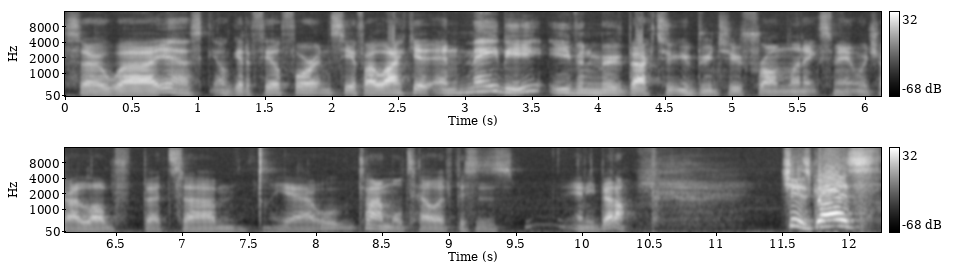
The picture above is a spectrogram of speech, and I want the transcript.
So uh, yeah, I'll get a feel for it and see if I like it, and maybe even move back to Ubuntu from Linux Mint, which I love. But um, yeah, well, time will tell if this is any better. Cheers, guys.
